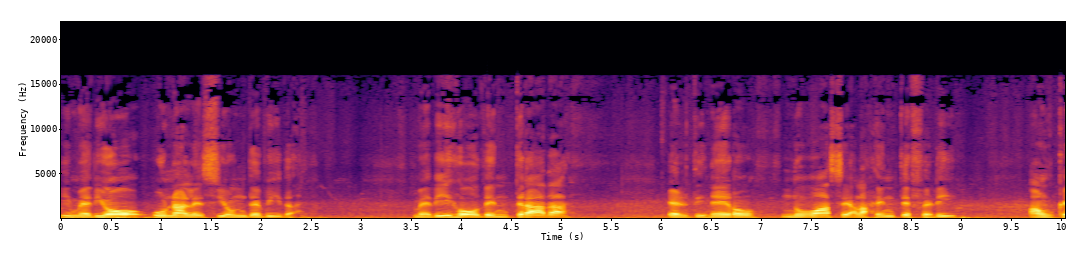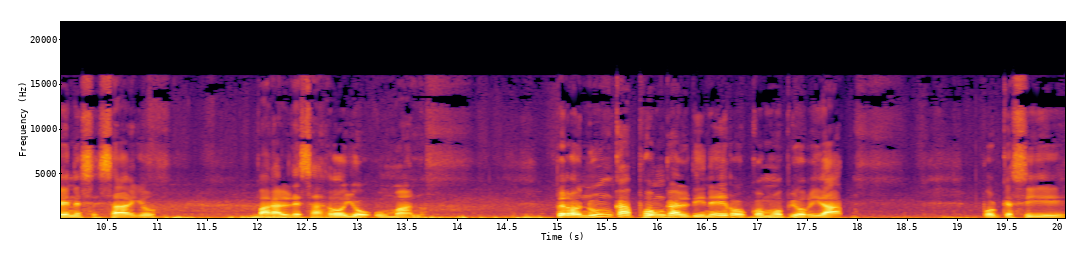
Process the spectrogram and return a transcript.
y me dio una lección de vida. Me dijo de entrada, el dinero no hace a la gente feliz, aunque es necesario para el desarrollo humano pero nunca ponga el dinero como prioridad, porque si,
